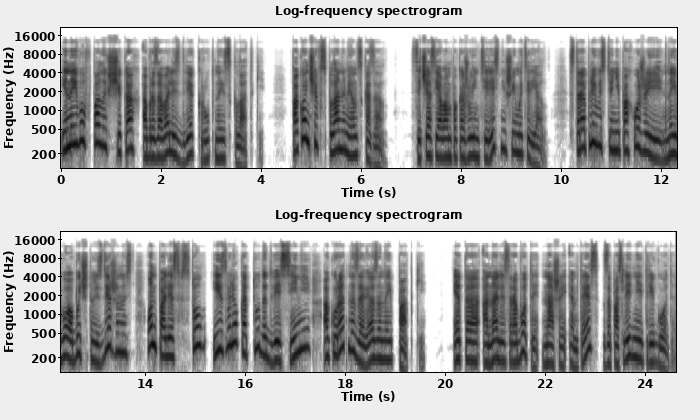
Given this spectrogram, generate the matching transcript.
и на его впалых щеках образовались две крупные складки. Покончив с планами, он сказал, «Сейчас я вам покажу интереснейший материал». С торопливостью, не похожей на его обычную сдержанность, он полез в стол и извлек оттуда две синие, аккуратно завязанные папки. Это анализ работы нашей МТС за последние три года.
